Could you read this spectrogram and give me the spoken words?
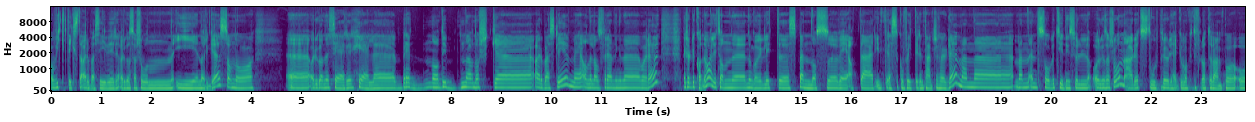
og viktigste arbeidsgiverorganisasjonen i Norge, som nå Eh, organiserer hele bredden og dybden av norsk eh, arbeidsliv med alle landsforeningene våre. Det er klart det kan jo være litt sånn, eh, noen ganger litt spennende også ved at det er interessekonflikter internt, selvfølgelig. Men, men en så betydningsfull organisasjon er det et stort privilegium å kunne få lov til å være med på å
